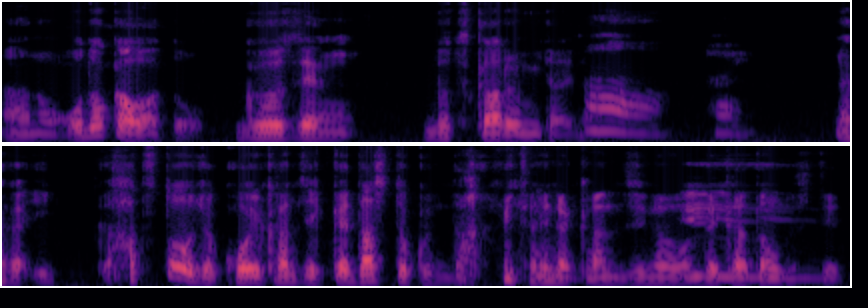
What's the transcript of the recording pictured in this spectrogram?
あの、小戸川と偶然ぶつかるみたいな。ああ、はい。なんかい、初登場こういう感じで一回出しとくんだ、みたいな感じの出方をしてて。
